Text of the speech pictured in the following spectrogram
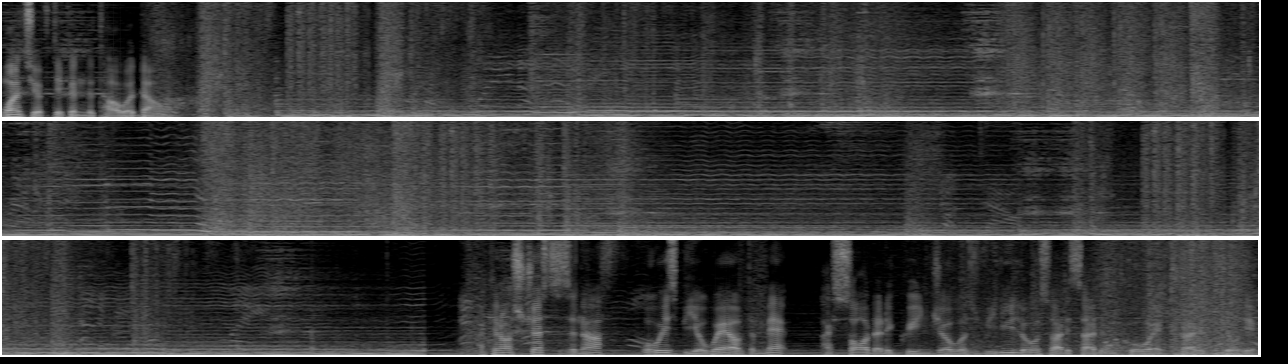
once you have taken the tower down. Cannot stress this enough, always be aware of the map. I saw that the Granger was really low so I decided to go and try to kill him.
